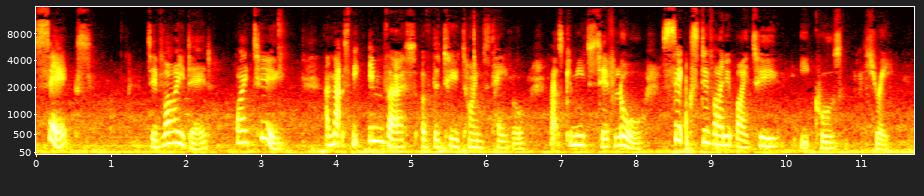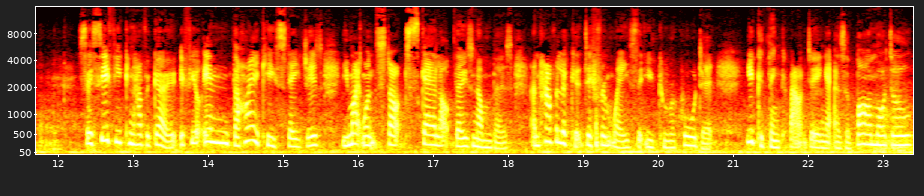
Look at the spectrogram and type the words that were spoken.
6 divided by 2. And that's the inverse of the 2 times table. That's commutative law. 6 divided by 2 equals 3. So see if you can have a go. If you're in the higher key stages, you might want to start to scale up those numbers and have a look at different ways that you can record it. You could think about doing it as a bar model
